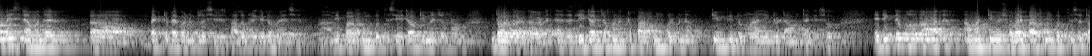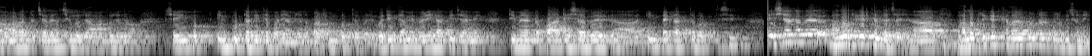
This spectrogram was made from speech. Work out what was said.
অবভিয়াসলি আমাদের ব্যাক টু ব্যাক অনেকগুলো সিরিজ ভালো ক্রিকেটও হয়েছে। আমি পারফর্ম করতেছি, এটাও টিমের জন্য দরকার। কারণ অ্যাজ এ লিডার যখন একটা পারফর্ম করবে না টিম কিন্তু মোরালি একটু ডাউন থাকে। সো এদিক দিয়ে বলব আমাদের, আমার টিমে সবাই পারফর্ম করতেছে। তো আমারও একটা চ্যালেঞ্জ ছিল যে আমাকেও যেন সেই ইনপুটটা দিতে পারি, আমি যেন পারফর্ম করতে পারি। ওই দিক দিয়ে আমি ভেরি হ্যাপি যে আমি টিমের একটা পার্ট হিসাবে ইম্প্যাক্ট রাখতে পারতেছি। এশিয়া কাপে ভালো ক্রিকেট খেলতে চাই। ভালো ক্রিকেট খেলার উপর কোনো কিছু নেই।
